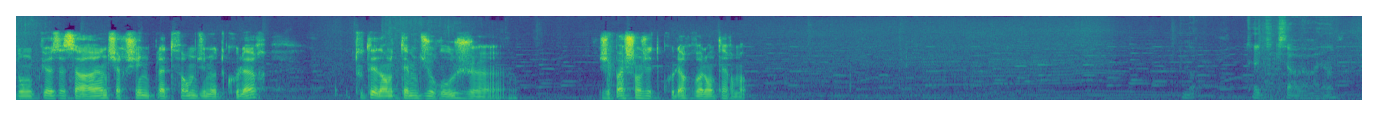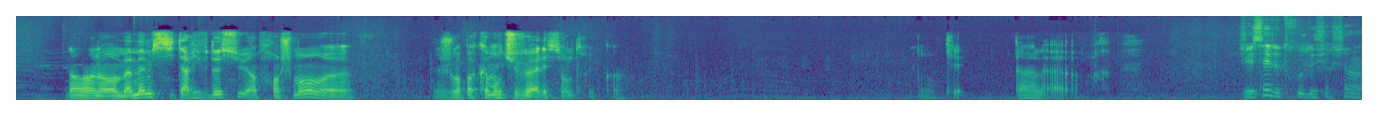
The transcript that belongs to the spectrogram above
Donc euh, ça sert à rien de chercher une plateforme d'une autre couleur. Tout est dans le thème du rouge. euh, J'ai pas changé de couleur volontairement. T'as dit que ça servait à rien. Non, non, bah même si t'arrives dessus, hein, franchement, euh, je vois pas comment tu veux aller sur le truc, quoi. Ok. Alors. J'essaie de, de chercher un,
